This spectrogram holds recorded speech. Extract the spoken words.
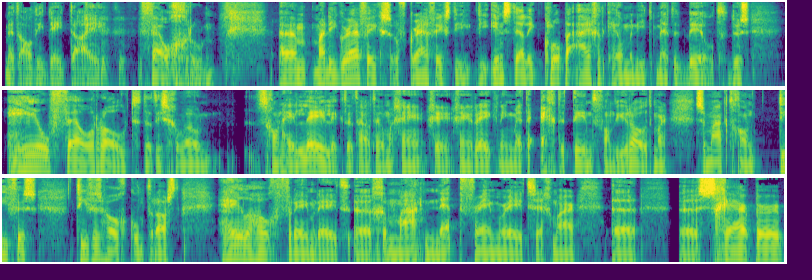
Met al die detail, felgroen. Ehm, maar die graphics, of graphics, die, die instelling kloppen eigenlijk helemaal niet met het beeld. Dus heel fel rood, dat is gewoon, is gewoon heel lelijk. Dat houdt helemaal geen, geen, geen rekening met de echte tint van die rood. Maar ze maakt gewoon tyfus, tyfus hoog contrast. Hele hoge framerate. eh gemaakt nep framerate, zeg maar. eh eh, scherper,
